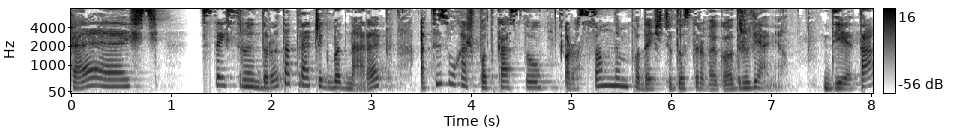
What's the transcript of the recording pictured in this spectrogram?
Cześć! Z tej strony Dorota Traczyk-Bednarek, a Ty słuchasz podcastu o rozsądnym podejściu do zdrowego odżywiania. Dieta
